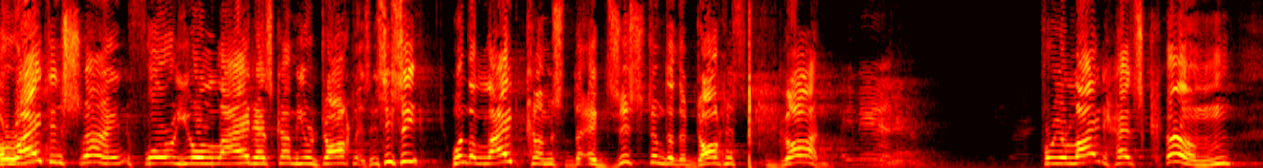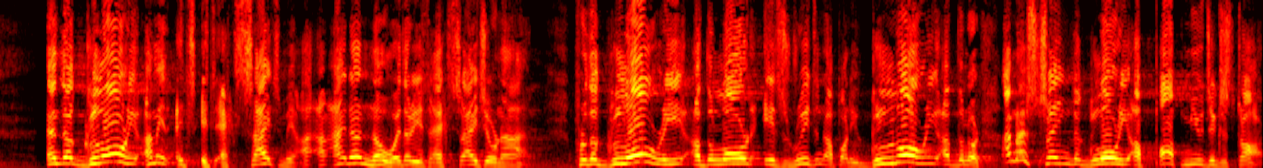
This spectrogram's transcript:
arise and shine, for your light has come. Your darkness. You see, see, when the light comes, the existence of the darkness gone. Amen. For your light has come, and the glory. I mean, it excites me. I, I don't know whether it excites you or not. For the glory of the Lord is written upon you. Glory of the Lord. I'm not saying the glory of pop music star.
